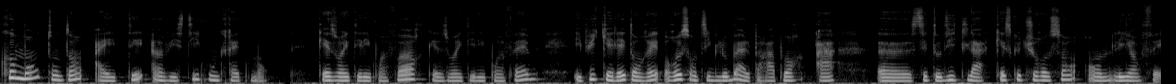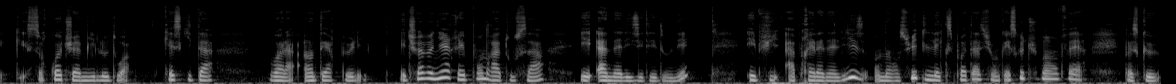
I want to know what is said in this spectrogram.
Comment ton temps a été investi concrètement? Quels ont été les points forts, quels ont été les points faibles, et puis quel est ton ressenti global par rapport à euh, cet audit-là. Qu'est-ce que tu ressens en l'ayant fait? Sur quoi tu as mis le doigt? Qu'est-ce qui t'a voilà, interpellé? Et tu vas venir répondre à tout ça et analyser tes données. Et puis après l'analyse, on a ensuite l'exploitation. Qu'est-ce que tu vas en faire? Parce que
